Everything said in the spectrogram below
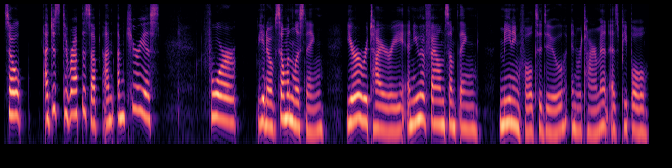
So, I just to wrap this up, I'm I'm curious for you know someone listening. You're a retiree, and you have found something meaningful to do in retirement as people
